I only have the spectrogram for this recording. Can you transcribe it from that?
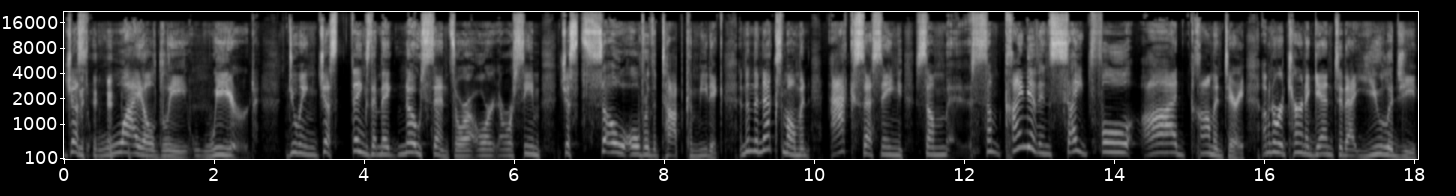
just wildly weird, doing just things that make no sense or or or seem just so over the top comedic. And then the next moment accessing some some kind of insightful odd commentary. I'm going to return again to that eulogy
